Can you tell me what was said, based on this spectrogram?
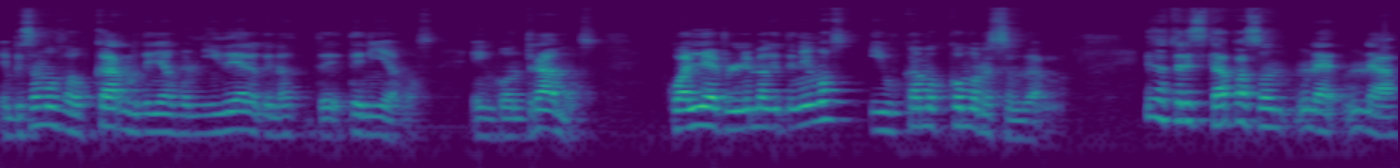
empezamos a buscar, no teníamos ni idea de lo que teníamos, encontramos cuál era el problema que tenemos y buscamos cómo resolverlo. Esas tres etapas son una,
